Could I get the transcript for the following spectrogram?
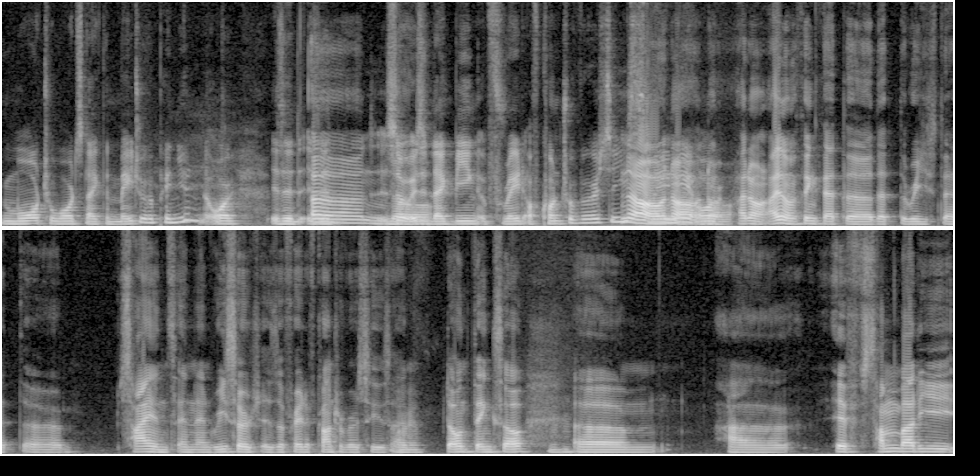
more towards like the major opinion or is it, is uh, it no. so is it like being afraid of controversy no maybe, no or? no i don't i don't think that the that the re- that uh, science and, and research is afraid of controversies. Okay. I don't think so. Mhm. Um, uh, if somebody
